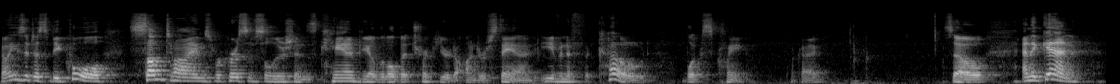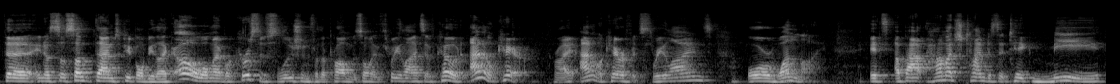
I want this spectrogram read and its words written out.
Don't use it just to be cool. Sometimes recursive solutions can be a little bit trickier to understand, even if the code looks clean, okay? So, and again, the, you know, so sometimes people will be like, oh, well, my recursive solution for the problem is only three lines of code. I don't care, right? I don't care if it's three lines or one line. It's about how much time does it take me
